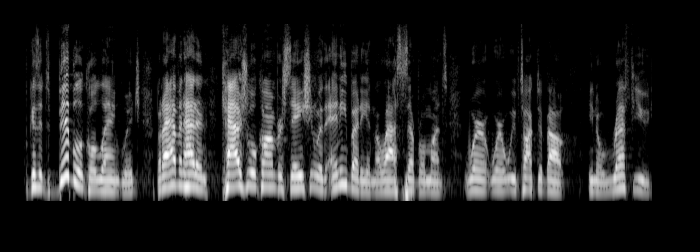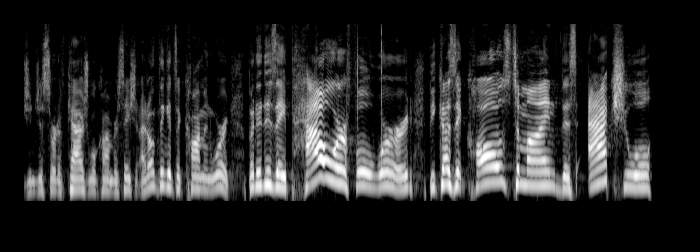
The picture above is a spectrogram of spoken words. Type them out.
because it's biblical language, but I haven't had a casual conversation with anybody in the last several months where, where we've talked about you know, refuge and just sort of casual conversation. I don't think it's a common word, but it is a powerful word because it calls to mind this actual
